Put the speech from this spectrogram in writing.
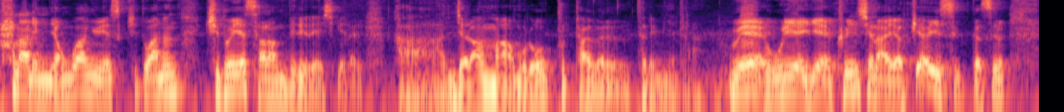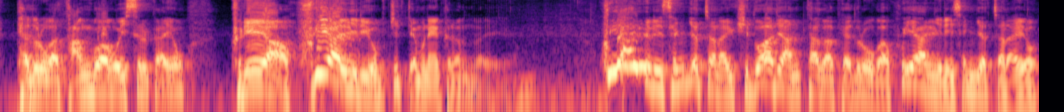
하나님 영광 위해서 기도하는 기도의 사람들이 되시기를 간절한 마음으로 부탁을 드립니다. 왜 우리에게 근신하여 껴 있을 것을 베드로가 당부하고 있을까요? 그래야 후회할 일이 없기 때문에 그런 거예요. 일이 생겼잖아요. 기도하지 않다가 베드로가 후회할 일이 생겼잖아요.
